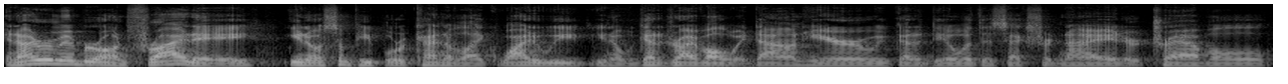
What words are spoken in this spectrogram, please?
And I remember on Friday, you know, some people were kind of like, "Why do we, you know, we got to drive all the way down here? We've got to deal with this extra night or travel."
